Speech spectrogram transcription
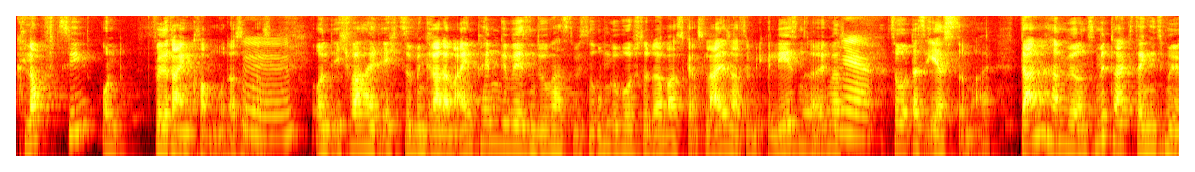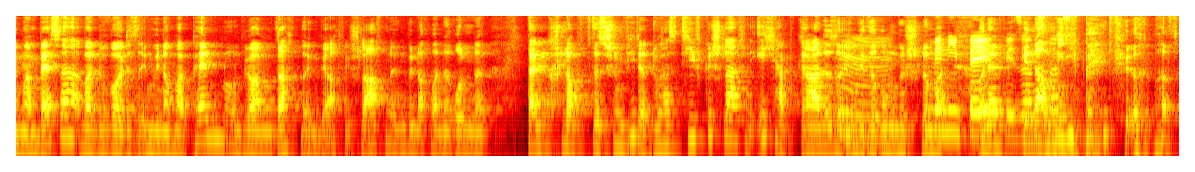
klopft sie und will reinkommen oder sowas. Mhm. Und ich war halt echt so, bin gerade am Einpennen gewesen, du hast ein bisschen rumgewurscht oder warst ganz leise, hast irgendwie gelesen oder irgendwas. Ja. So, das erste Mal. Dann haben wir uns mittags, dann ging es mir irgendwann besser, aber du wolltest irgendwie nochmal pennen und wir haben dachten irgendwie, ach, wir schlafen irgendwie nochmal eine Runde. Dann klopft es schon wieder. Du hast tief geschlafen, ich habe gerade so irgendwie so rumgeschlummert. Mini-Bellt Und dann- wie sonst Genau. Mini-Bait für irgendwas.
